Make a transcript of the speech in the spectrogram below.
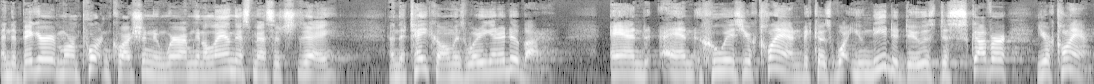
And the bigger, more important question, and where I'm going to land this message today, and the take home is what are you going to do about it? And, and who is your clan? Because what you need to do is discover your clan.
